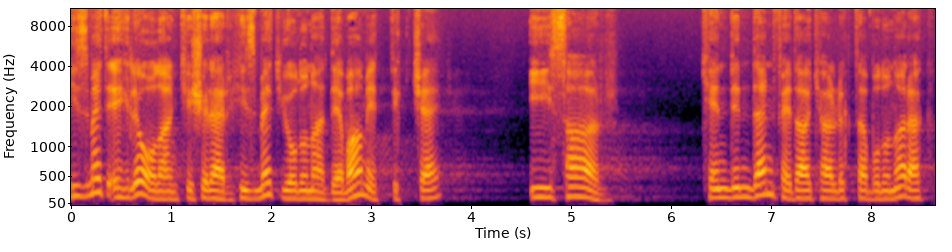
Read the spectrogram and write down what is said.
Hizmet ehli olan kişiler hizmet yoluna devam ettikçe, İsar, kendinden fedakarlıkta bulunarak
